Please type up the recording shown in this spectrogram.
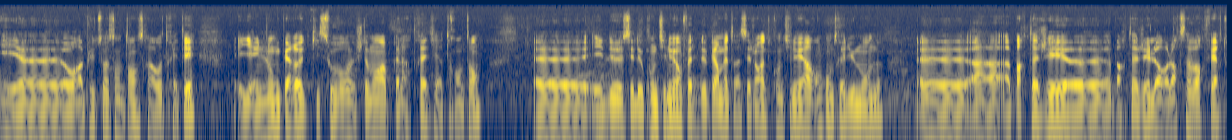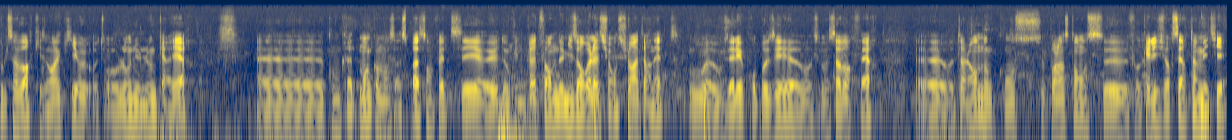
et aura plus de 60 ans, sera retraité. Et il y a une longue période qui s'ouvre justement après la retraite, il y a 30 ans. Euh, et c'est de continuer en fait de permettre à ces gens de continuer à rencontrer du monde, euh, à, partager, euh, à partager leur, savoir-faire, tout le savoir qu'ils ont acquis au, long d'une longue carrière. Concrètement, comment ça se passe en fait C'est donc une plateforme de mise en relation sur Internet où vous allez proposer vos, savoir-faire, vos talents. Donc pour l'instant, on se focalise sur certains métiers,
